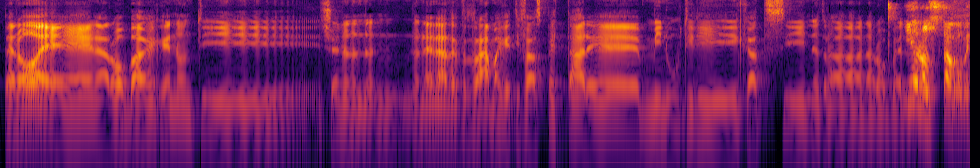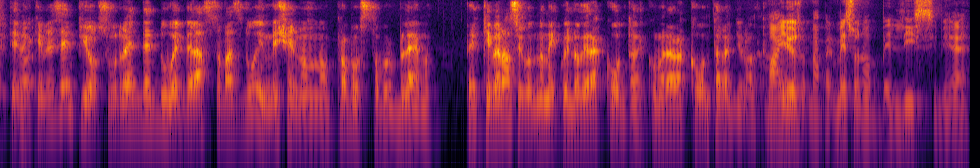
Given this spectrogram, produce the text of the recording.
però è una roba che non ti... Cioè, non, non è una trama che ti fa aspettare minuti di cutscene tra una roba e l'altra. Io non sto come te, perché per esempio su Red Dead 2 e The Last of Us 2 invece non ho proprio questo problema. Perché però secondo me quello che raccontano e come lo raccontano è di un altro ma, io, ma per me sono bellissimi, eh.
